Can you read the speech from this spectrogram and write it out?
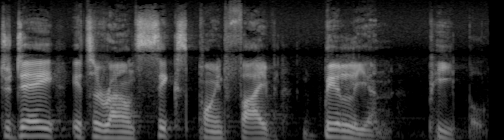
Today, it's around 6.5 billion people.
